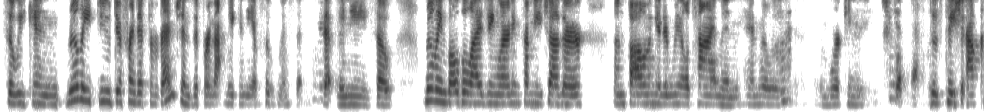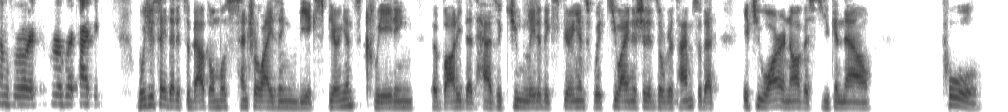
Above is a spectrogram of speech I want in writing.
So we can really do different interventions if we're not making the improvements that, that we need. So really mobilizing, learning from each other, and following it in real time and, and really working to get those patient outcomes we're, we're targeting. Would you say that it's about almost centralizing the experience, creating a body that has accumulated experience with QI initiatives over time so that if you are a novice, you can now pull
